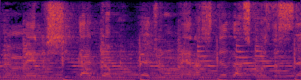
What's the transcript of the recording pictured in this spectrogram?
man, minutes. Shit got double bedroom, man. I still got scores to seven.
